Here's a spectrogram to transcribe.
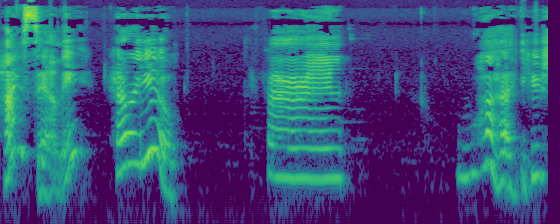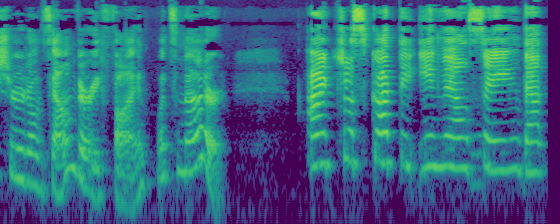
Hi, Sammy. How are you? Fine. What? You sure don't sound very fine. What's the matter? I just got the email saying that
